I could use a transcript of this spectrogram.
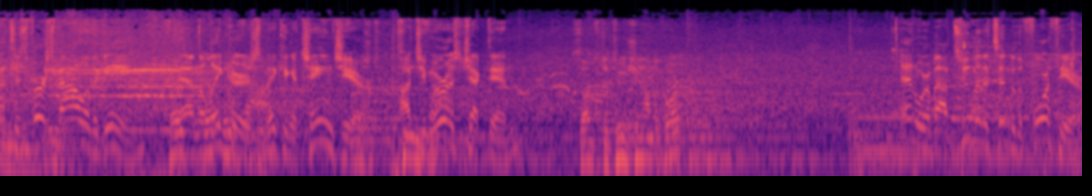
That's his first foul of the game. And the Lakers making a change here. Hachimura's checked in. Substitution on the court. And we're about two minutes into the fourth here.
